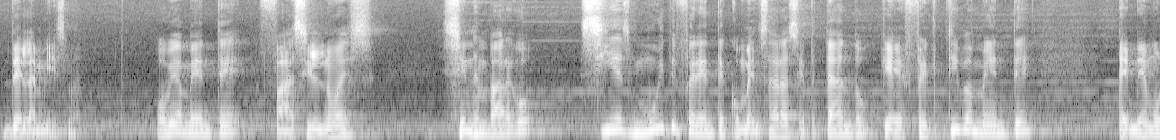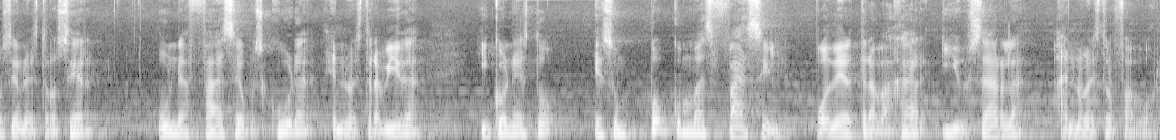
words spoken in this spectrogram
de la misma. Obviamente, fácil no es. Sin embargo, sí es muy diferente comenzar aceptando que efectivamente tenemos en nuestro ser una fase oscura en nuestra vida y con esto es un poco más fácil poder trabajar y usarla a nuestro favor.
